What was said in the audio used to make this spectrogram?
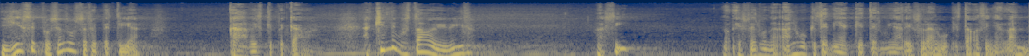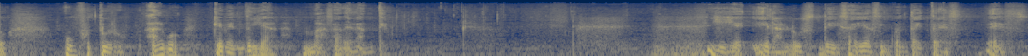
Y ese proceso se repetía cada vez que pecaba. ¿A quién le gustaba vivir así? Eso era algo que tenía que terminar, eso era algo que estaba señalando un futuro, algo que vendría más adelante. Y, y la luz de Isaías 53 es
